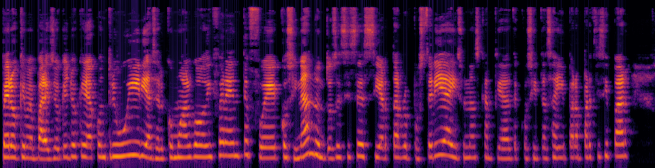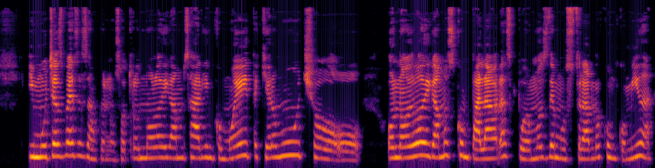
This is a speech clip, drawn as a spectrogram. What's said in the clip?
pero que me pareció que yo quería contribuir y hacer como algo diferente fue cocinando. Entonces hice cierta repostería, hice unas cantidades de cositas ahí para participar y muchas veces, aunque nosotros no lo digamos a alguien como, hey, te quiero mucho, o, no lo digamos con palabras, podemos demostrarlo con comida.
